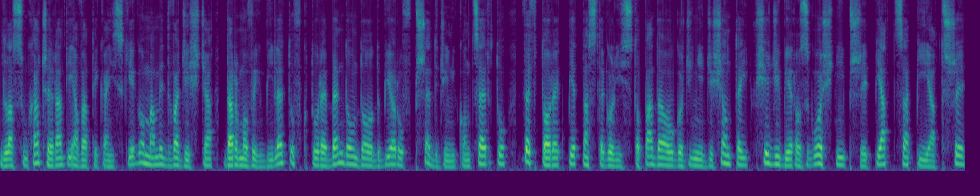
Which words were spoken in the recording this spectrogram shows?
Dla słuchaczy Radia Watykańskiego mamy 20 darmowych biletów, które będą do odbioru w przeddzień koncertu we wtorek 15 listopada o godzinie 10 w siedzibie rozgłośni przy Piazza Pia 3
